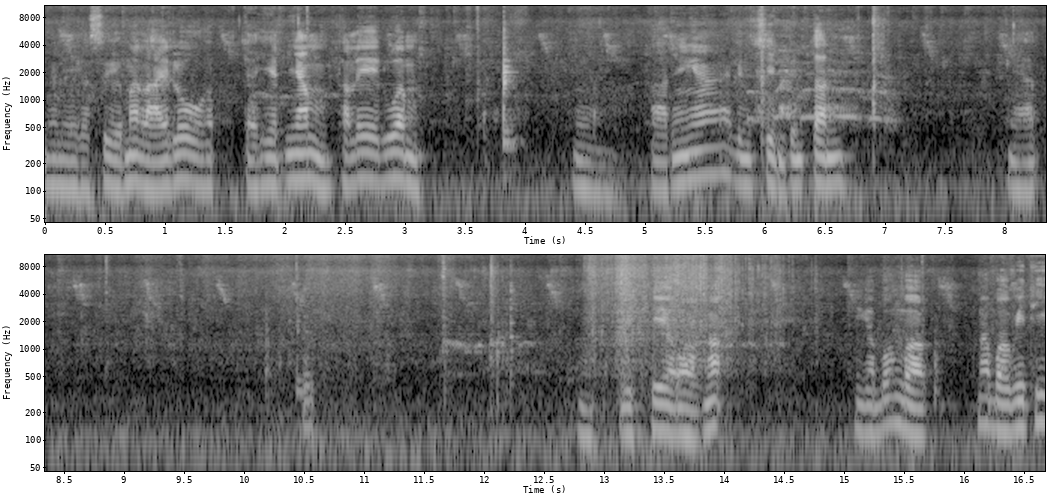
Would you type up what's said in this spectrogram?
มันนี่ก็ซื้อมาหลายโลครับ จะเฮ็ดย่ำทะเลร่วมอืมปาดง่ายๆเป็นชิ้นเป็นตันนี่ครับวิธีออกเนาะนี่ก็บ่งบอกมาบอกวิธี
